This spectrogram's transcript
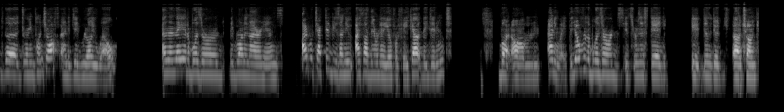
the drain punch off and it did really well. And then they hit a blizzard, they brought in Iron Hands. I protected because I knew I thought they were gonna go for fake out. They didn't. But um anyway, they go for the blizzards, it's resisted it does a good uh, chunk.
